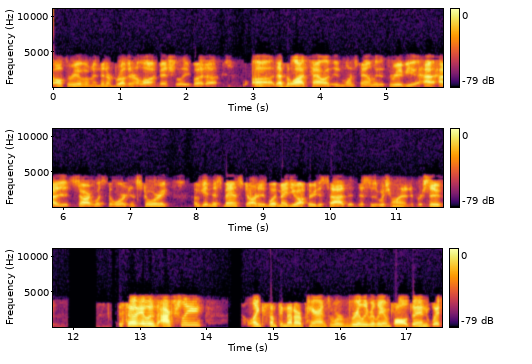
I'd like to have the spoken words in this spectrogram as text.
all three of them, and then a brother-in-law eventually. But uh, uh, that's a lot of talent in one family, the three of you. How, how did it start? What's the origin story of getting this band started? What made you all three decide that this is what you wanted to pursue? So it was actually like something that our parents were really really involved in, which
